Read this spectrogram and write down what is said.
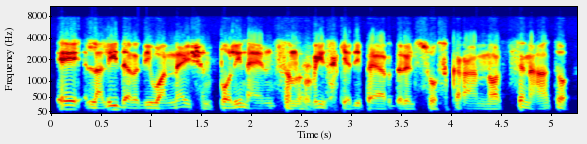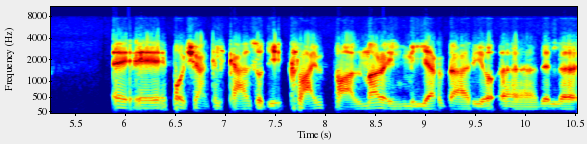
e la leader di One Nation, Pauline Hanson, rischia di perdere il suo scranno al Senato e, poi c'è anche il caso di Clive Palmer, il miliardario eh, del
